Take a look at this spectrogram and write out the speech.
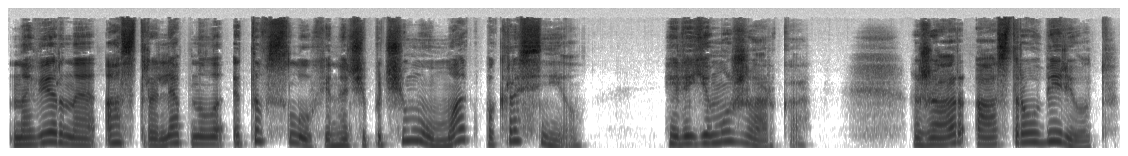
Наверное, Астра ляпнула это вслух, иначе почему маг покраснел? Или ему жарко? Жар Астра уберет,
